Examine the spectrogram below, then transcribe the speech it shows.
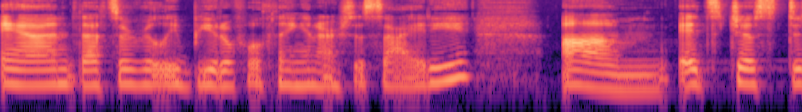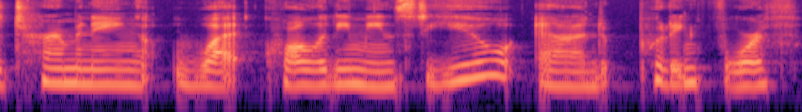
and that's a really beautiful thing in our society. Um, it's just determining what quality means to you and putting forth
